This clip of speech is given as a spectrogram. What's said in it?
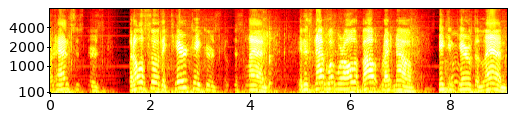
our ancestors, but also the caretakers of this land. And is that what we're all about right now? Taking care of the land.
